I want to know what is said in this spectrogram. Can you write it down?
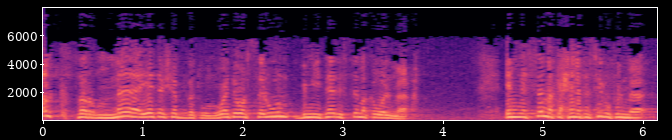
أكثر ما يتشبثون ويتوسلون بمثال السمك والماء. إن السمكة حين تسير في الماء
